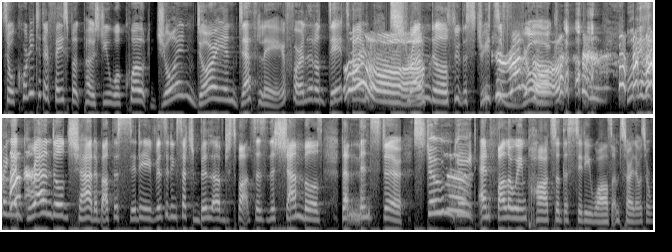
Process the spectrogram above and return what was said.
So, according to their Facebook post, you will quote, join Dorian Deathly for a little daytime Ooh. trundle through the streets of Trundle. York. we'll be having a grand old chat about the city, visiting such beloved spots as the Shambles, the Minster, Stonegate, and following parts of the city walls. I'm sorry, that was a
